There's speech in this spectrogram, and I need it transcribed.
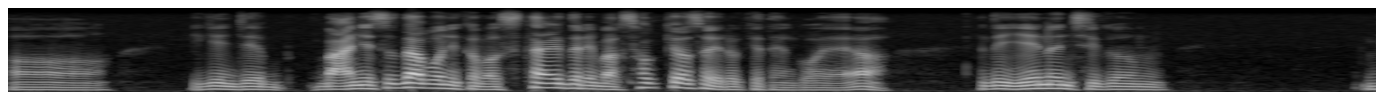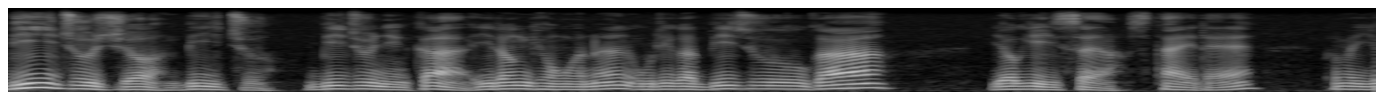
어, 이게 이제 많이 쓰다 보니까 막 스타일들이 막 섞여서 이렇게 된 거예요. 근데 얘는 지금 미주죠. 미주. 미주니까 이런 경우는 우리가 미주가 여기 있어요. 스타일에. 그러면 이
